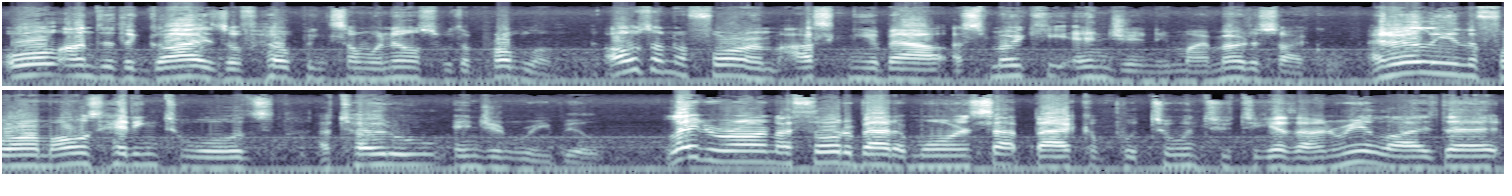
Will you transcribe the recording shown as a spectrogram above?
all under the guise of helping someone else with a problem. I was on a forum asking about a smoky engine in my motorcycle, and early in the forum I was heading towards a total engine rebuild. Later on, I thought about it more and sat back and put two and two together and realized that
